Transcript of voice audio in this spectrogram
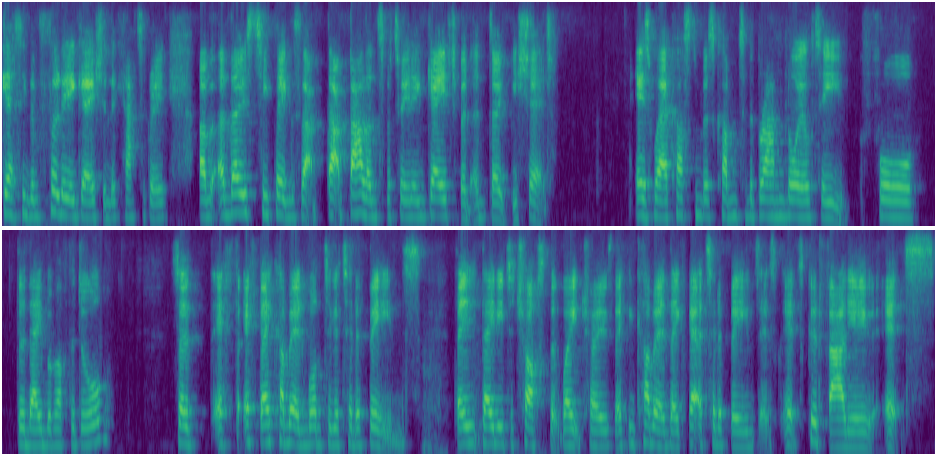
getting them fully engaged in the category. Um, and those two things that that balance between engagement and don't be shit is where customers come to the brand loyalty for the name above the door so if if they come in wanting a tin of beans, they, they need to trust that Waitrose, they can come in, they get a tin of beans, it's it's good value, it's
